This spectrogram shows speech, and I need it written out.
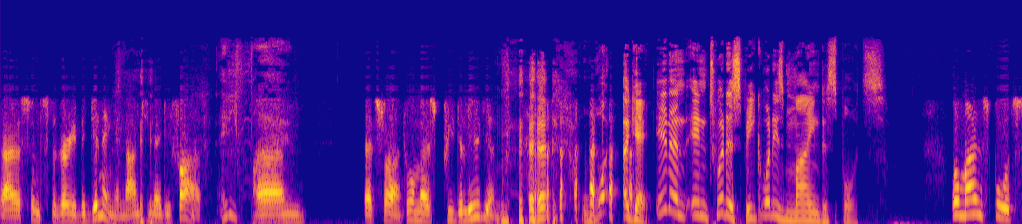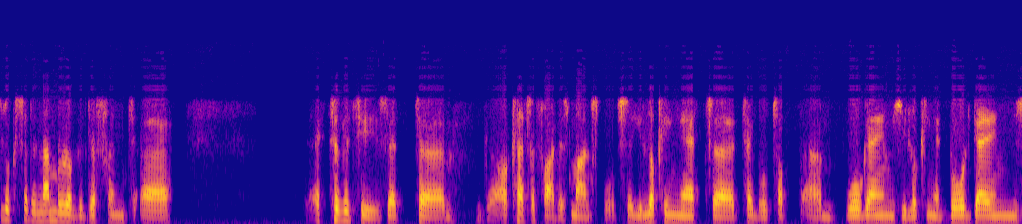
uh, since the very beginning in 1985. 85. Um, that's right, almost pre-diluvian. what? Okay, in an, in Twitter speak, what is mind sports? Well, mind sports looks at a number of the different uh, activities that um, are classified as mind sports. So you're looking at uh, tabletop um, war games, you're looking at board games,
